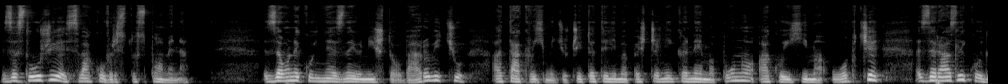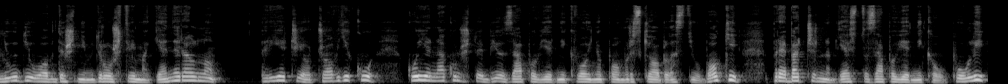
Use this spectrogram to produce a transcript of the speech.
zaslužio je svaku vrstu spomena – Za one koji ne znaju ništa o Baroviću, a takvih među čitateljima Peščanika nema puno, ako ih ima uopće, za razliku od ljudi u ovdašnjim društvima generalno, Riječ je o čovjeku koji je nakon što je bio zapovjednik vojno-pomorske oblasti u Boki prebačen na mjesto zapovjednika u Puli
